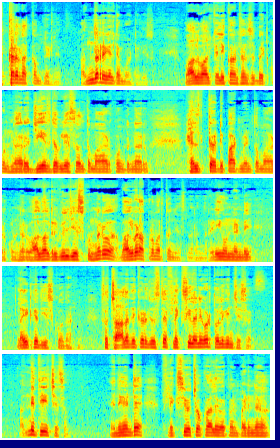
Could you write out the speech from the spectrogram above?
ఎక్కడ నాకు కంప్లైంట్ లేదు. అందరూ రియల్ టైం మానిటర్ చేస్తున్నారు. వాళ్ళు వాళ్ళు టెలికాన్ఫరెన్స్ పెట్టుకుంటున్నారు జిఎస్డబ్ల్యూఎస్ వాళ్ళతో మాట్లాడుకుంటున్నారు హెల్త్ డిపార్ట్మెంట్తో మాట్లాడుకుంటున్నారు వాళ్ళు వాళ్ళు రివ్యూలు చేసుకుంటున్నారు వాళ్ళు కూడా అప్రమత్తం చేస్తున్నారు. అందరు రెడీగా ఉండండి లైట్గా తీసుకోదు అంటున్నారు. సో చాలా దగ్గర చూస్తే ఫ్లెక్సీలని కూడా తొలగించేశారు. అన్నీ తీయించేసాం ఎందుకంటే ఫ్లెక్సీ వచ్చి ఒకవేళ ఎవరిపైన పడినా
